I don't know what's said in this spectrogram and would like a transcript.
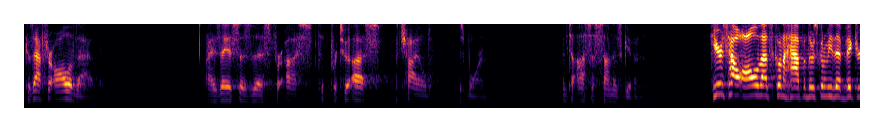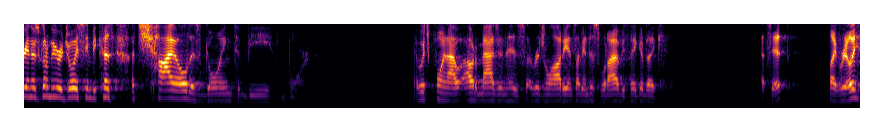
Because after all of that, Isaiah says this for us, for to us, a child is born, and to us a son is given. Here's how all that's going to happen. There's going to be that victory and there's going to be rejoicing because a child is going to be born. At which point, I, I would imagine his original audience, I mean, this is what I would be thinking, like, that's it? Like, really?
